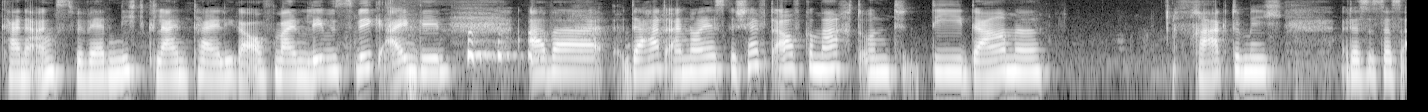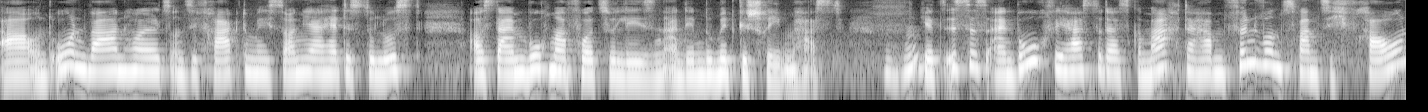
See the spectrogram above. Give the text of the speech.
Keine Angst, wir werden nicht kleinteiliger auf meinen Lebensweg eingehen. aber da hat ein neues Geschäft aufgemacht und die Dame fragte mich, das ist das A und O in Warnholz, und sie fragte mich, Sonja, hättest du Lust, aus deinem Buch mal vorzulesen, an dem du mitgeschrieben hast? Mhm. Jetzt ist es ein Buch, wie hast du das gemacht? Da haben 25 Frauen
